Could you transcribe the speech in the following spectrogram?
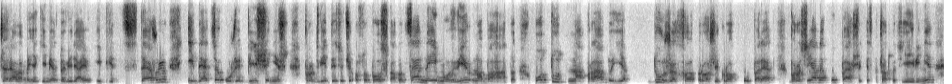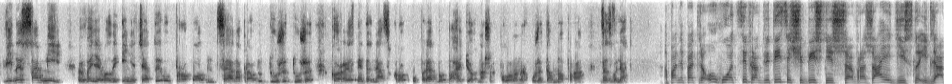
джерелами, яким я довіряю і відстежую. Ідеться уже більше ніж про дві тисячі особового складу. Це неймовірно багато. Отут направду є дуже хороший крок уперед, бо росіяни уперше із початку цієї війни війни самі виявили ініціативу про обмін. Це направду дуже дуже корисний для нас крок уперед, бо багатьох наших полонених уже давно пора визволяти. Пане Петре, ого, цифра в 2000 більш ніж е, вражає дійсно, і для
